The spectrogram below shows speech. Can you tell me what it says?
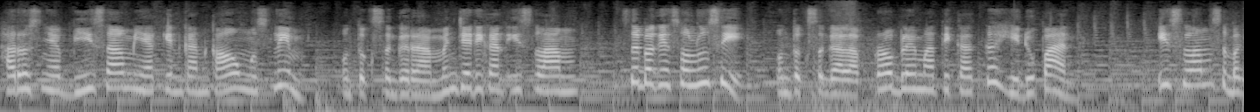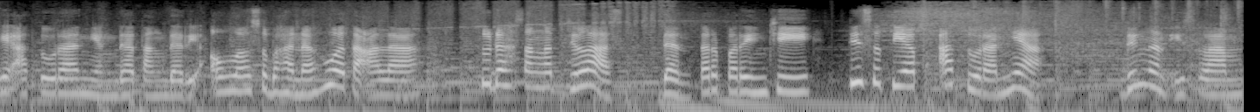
harusnya bisa meyakinkan kaum muslim untuk segera menjadikan Islam sebagai solusi untuk segala problematika kehidupan. Islam sebagai aturan yang datang dari Allah Subhanahu wa taala sudah sangat jelas dan terperinci di setiap aturannya. Dengan Islam,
